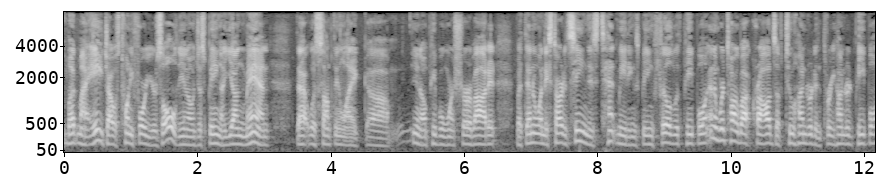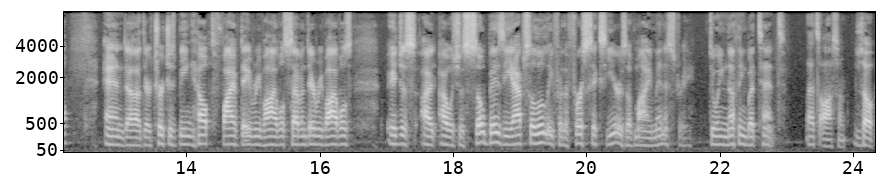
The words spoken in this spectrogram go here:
but my age, I was 24 years old, you know, just being a young man, that was something like, um, you know, people weren't sure about it. But then when they started seeing these tent meetings being filled with people, and we're talking about crowds of 200 and 300 people, and uh, their churches being helped, five day revivals, seven day revivals, it just, I, I was just so busy, absolutely, for the first six years of my ministry, doing nothing but tent. That's awesome. Mm-hmm. So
